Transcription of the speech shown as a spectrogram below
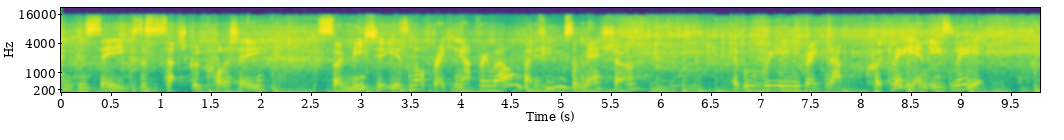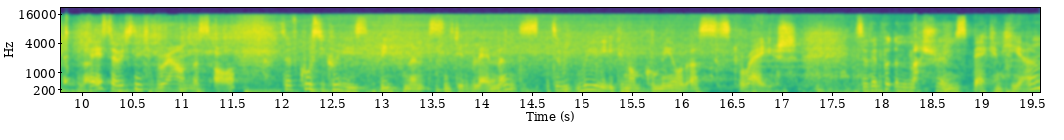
and you can see, because this is such good quality, it's so meaty, it's not breaking up very well, but if you use a masher, it will really break it up quickly and easily. Okay, so we just need to brown this off. So of course you could use beef mince instead of lamb mince. It's a really economical meal, this. It's great. So we're going to put the mushrooms back in here.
